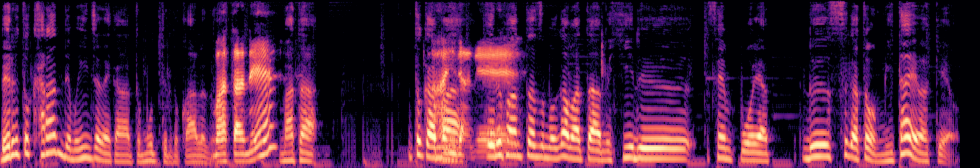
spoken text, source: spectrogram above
ベルト絡んでもいいんじゃないかなと思ってるとこあるのまたね。また。とかまあね。エルファンタズムがまたあのヒール戦法をやる姿を見たいわけよ、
